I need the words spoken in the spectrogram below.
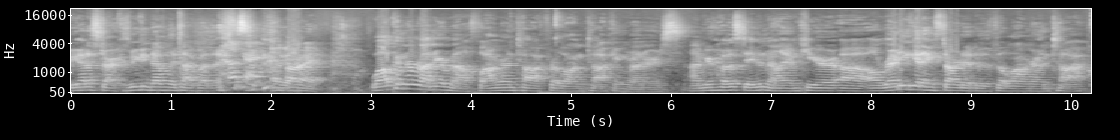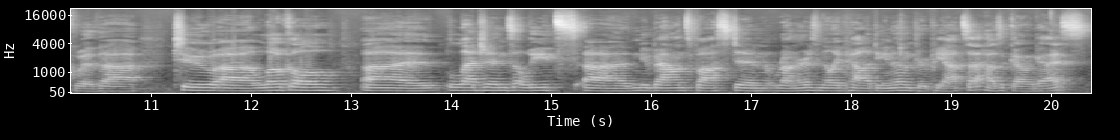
Man. All right, wait. We gotta start because we can definitely talk about this. Okay. All right. Welcome to Run Your Mouth, long run talk for long talking runners. I'm your host David Melly. I'm here uh, already getting started with the long run talk with uh, two uh, local uh, legends, elites, uh, New Balance Boston runners, Millie Palladino and Drew Piazza. How's it going, guys?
